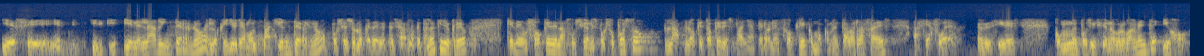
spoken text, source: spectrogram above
y, ese, y, en el lado interno, en lo que yo llamo el patio interno, pues eso es lo que debe pesar. Lo que pasa es que yo creo que el enfoque de la fusión es, por supuesto, lo que toque de España, pero el enfoque, como comentaba Rafa, es hacia afuera. Es decir, es cómo me posiciono globalmente y, ojo,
